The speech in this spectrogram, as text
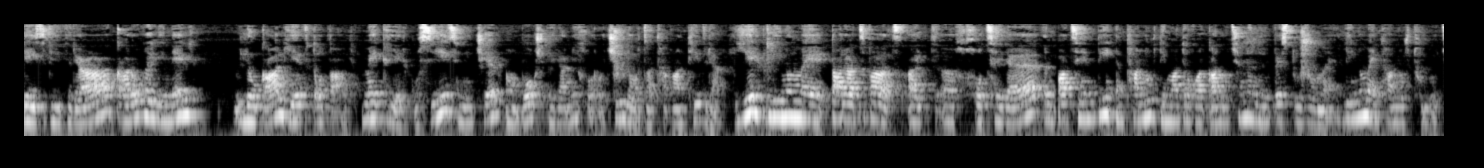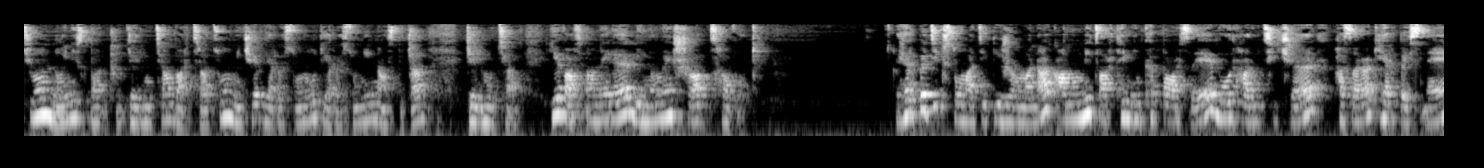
լեզվի վրա, կարող է լինել լոկալ եւ տոտալ 1-2-ից մինչեւ ամբողջ բերանի խոռոչի լորձաթաղանթի վրա։ Երբ լինում է տարածված այդ խոցերը, պացիենտի ընդհանուր դիմադրողականությունը նույնպես տուժում է։ Լինում է ընդհանուր թուլություն, նույնիսկ ջերմության բարձրացում մինչեւ 38-39 աստիճան ջերմությամբ եւ ավտաները լինում են շատ ցավոտ։ Հերպետիկ ստոմատիտի ժամանակ անունից արդեն ինքը པարզ է, որ հարուցիչը հասարակ հերպեսն է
